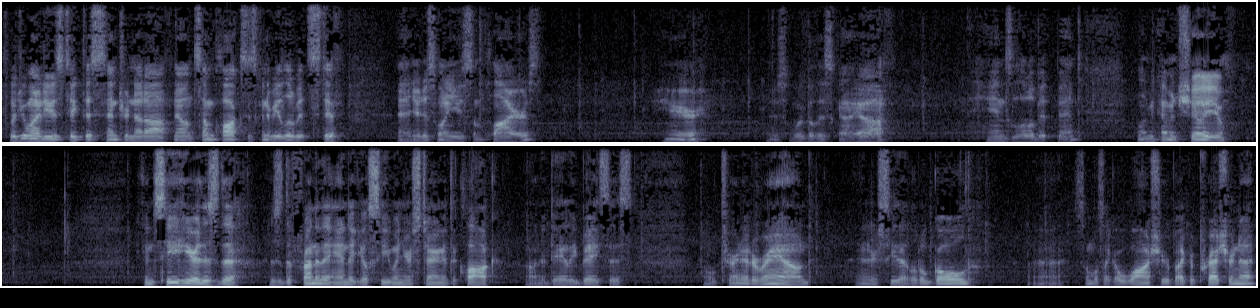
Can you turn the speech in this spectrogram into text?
So what you want to do is take this center nut off. Now in some clocks it's going to be a little bit stiff and you just want to use some pliers. Here, just wiggle this guy off. Hand's a little bit bent. Let me come and show you. You can see here, this is the this is the front of the hand that you'll see when you're staring at the clock on a daily basis. We'll turn it around and you see that little gold almost like a washer, but like a pressure nut.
